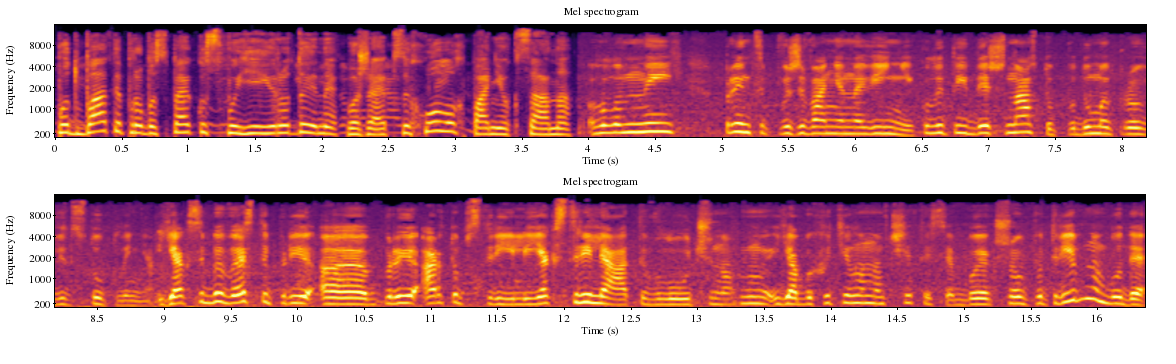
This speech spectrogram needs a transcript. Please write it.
подбати про безпеку своєї родини, вважає психолог пані Оксана. Головний принцип виживання на війні. Коли ти йдеш в наступ, подумай про відступлення. Як себе вести при, е, при артобстрілі, як стріляти влучно. Я би хотіла навчитися, бо якщо потрібно буде,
